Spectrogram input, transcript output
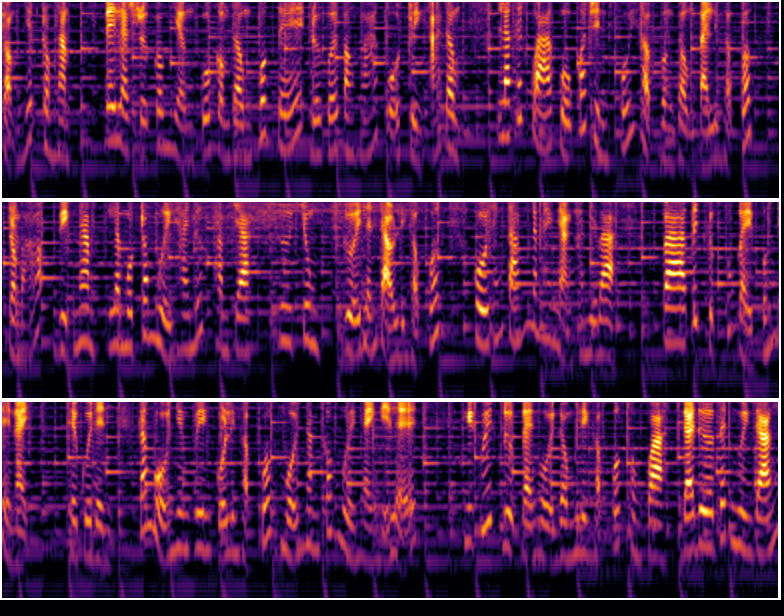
trọng nhất trong năm. Đây là sự công nhận của cộng đồng quốc tế đối với văn hóa cổ truyền Á Đông, là kết quả của quá trình phối hợp vận động tại Liên Hợp Quốc. Trong đó, Việt Nam là một trong 12 nước tham gia thư chung gửi lãnh đạo Liên Hợp Quốc hồi tháng 8 năm 2023 và tích cực thúc đẩy vấn đề này. Theo quy định, cán bộ nhân viên của Liên Hợp Quốc mỗi năm có 10 ngày nghỉ lễ. Nghị quyết được Đại hội đồng Liên Hợp Quốc thông qua đã đưa Tết Nguyên đán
